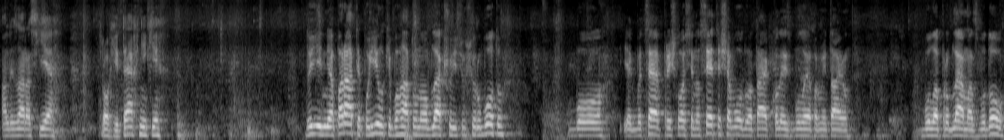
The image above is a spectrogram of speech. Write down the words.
Але зараз є трохи техніки. Доїльні апарати, поїлки, багато воно облегшує цю всю роботу. Бо якби це прийшлося носити ще воду, а так як колись було, я пам'ятаю, була проблема з водою,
